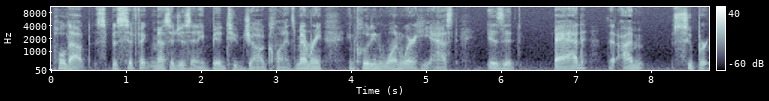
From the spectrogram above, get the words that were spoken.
pulled out specific messages in a bid to jog Kline's memory, including one where he asked, Is it bad that I'm super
